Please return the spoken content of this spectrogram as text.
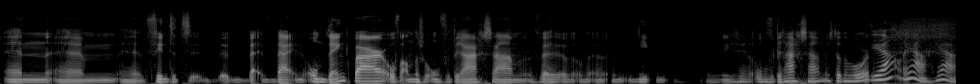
En ehm, eh, vindt het eh, bij, bij, ondenkbaar of anders onverdraagzaam, eh, eh, eh, niet, je zegt, onverdraagzaam, is dat een woord? Ja, oh ja, ja,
